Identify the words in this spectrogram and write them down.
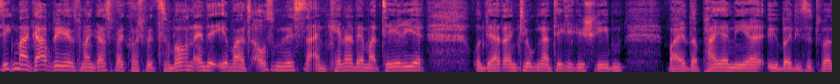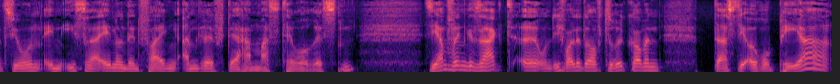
Sigmar Gabriel ist mein Gast bei Koschwitz zum Wochenende, ehemals Außenminister, ein Kenner der Materie und der hat einen klugen Artikel geschrieben bei The Pioneer über die Situation in Israel und den feigen Angriff der Hamas-Terroristen. Sie haben vorhin gesagt, äh, und ich wollte darauf zurückkommen, dass die Europäer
